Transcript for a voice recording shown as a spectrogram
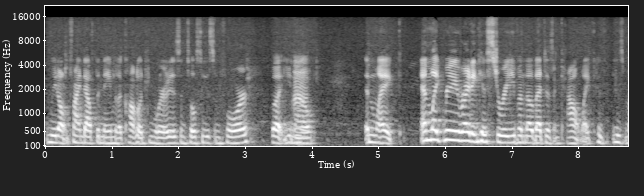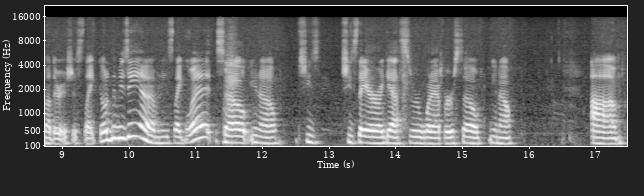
we don't find out the name of the college and where it is until season four. But you know, mm. and like and like rewriting history, even though that doesn't count. Like his his mother is just like go to the museum, and he's like what? So you know she's she's there, I guess, or whatever. So you know, um,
